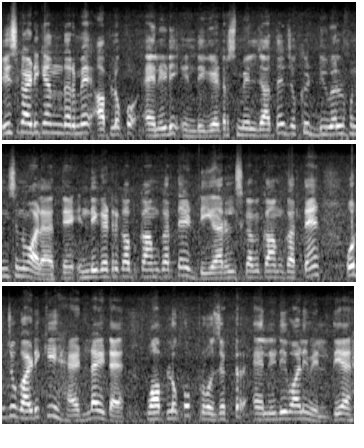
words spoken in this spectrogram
इस गाड़ी के अंदर में आप लोग को एलईडी इंडिकेटर्स मिल जाते हैं, जो कि ड्यूअल फ़ंक्शन वाले आते हैं। इंडिकेटर का काम करते हैं डी का भी काम करते हैं। और जो गाड़ी की हेडलाइट है, वो आप लोग को प्रोजेक्टर एलईडी वाली मिलती है।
